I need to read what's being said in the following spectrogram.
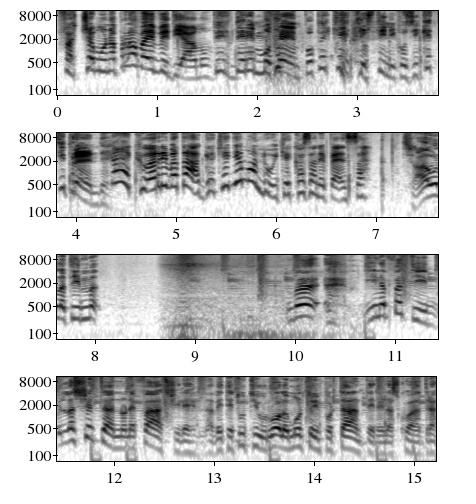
Facciamo una prova e vediamo. Perderemmo tempo. Perché ti ostini così? Che ti prende? Ecco, arriva Tag. Chiediamo a lui che cosa ne pensa. Ciao la team. Beh, in effetti la scelta non è facile. Avete tutti un ruolo molto importante nella squadra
